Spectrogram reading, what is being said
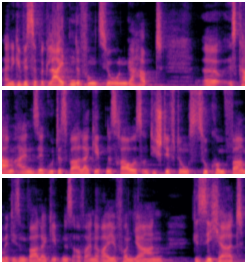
eine gewisse begleitende Funktion gehabt. Äh, es kam ein sehr gutes Wahlergebnis raus und die Stiftungszukunft war mit diesem Wahlergebnis auf eine Reihe von Jahren gesichert.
